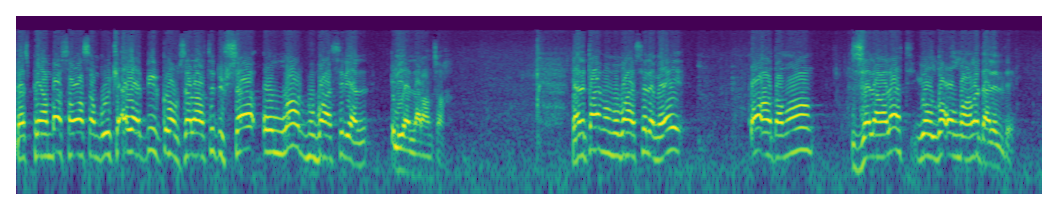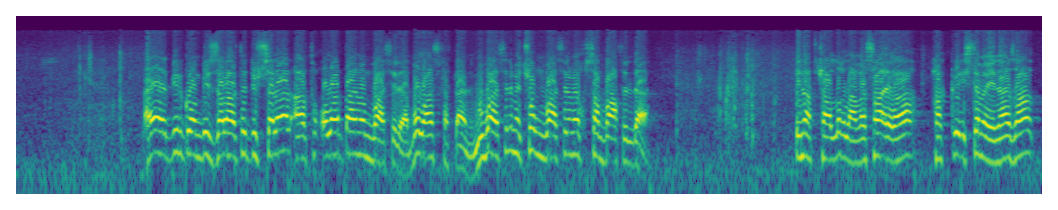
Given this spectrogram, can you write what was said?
bəs Peyyambar salasən buyur ki, əgər bir qom zəlatı düşsə, onlar mübahisə eləyərlər ancaq. Yəni, daima mübahisə eləmək o adamın zəlalət yolda olmağına dəlildir. Əgər bir qom bir zəlalətə düşsələr, artıq onlar daima mübahisə eləyər. Bu, onların sifətləridir. Mübahisə eləmək, çox mübahisə eləmək, xüsusən batildə inatkarlıqla və s. haqqı istəməyinə zat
